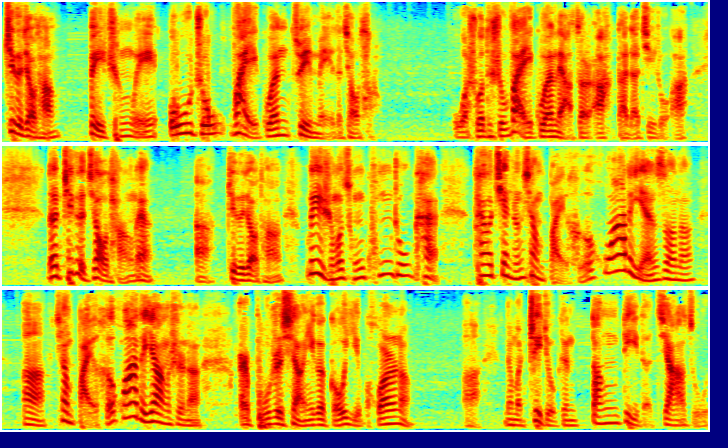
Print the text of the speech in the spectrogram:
这个教堂被称为欧洲外观最美的教堂。我说的是外观俩字儿啊，大家记住啊。那这个教堂呢，啊，这个教堂为什么从空中看它要建成像百合花的颜色呢？啊，像百合花的样式呢，而不是像一个狗尾巴花呢，啊，那么这就跟当地的家族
